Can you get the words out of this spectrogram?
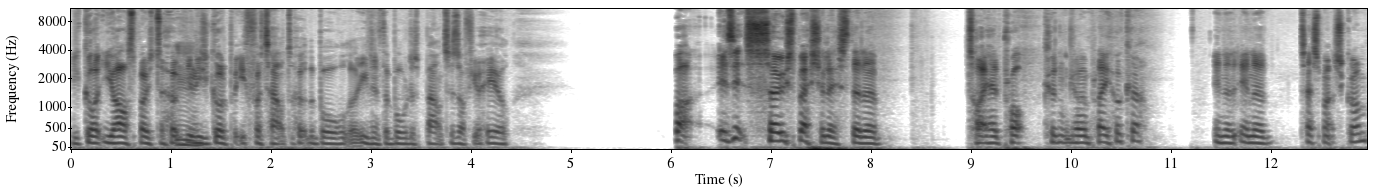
You got. You are supposed to hook. Mm. You've got to put your foot out to hook the ball, even if the ball just bounces off your heel. But is it so specialist that a tight head prop couldn't go and play hooker in a in a test match scrum?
